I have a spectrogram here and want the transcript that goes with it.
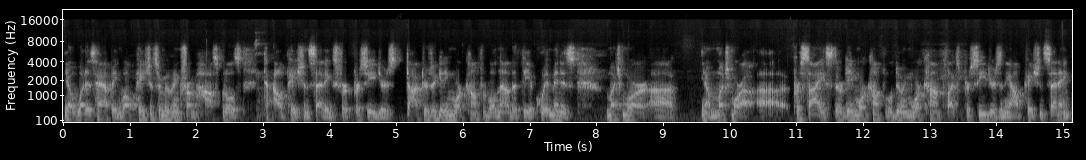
You know, what is happening? Well, patients are moving from hospitals to outpatient settings for procedures. Doctors are getting more comfortable now that the equipment is much more uh, you know much more uh, precise they're getting more comfortable doing more complex procedures in the outpatient setting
